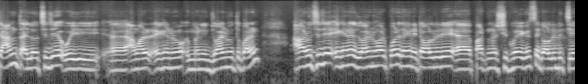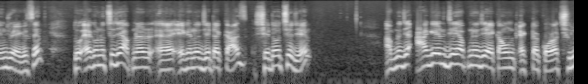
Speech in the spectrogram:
চান তাহলে হচ্ছে যে ওই আমার এখানেও মানে জয়েন হতে পারেন। আর হচ্ছে যে এখানে জয়েন হওয়ার পরে দেখেন এটা অলরেডি পার্টনারশিপ হয়ে গেছে, এটা অলরেডি চেঞ্জ হয়ে গেছে। তো এখন হচ্ছে যে আপনার এখানে যেটা কাজ, সেটা হচ্ছে যে আপনি যে আগের যে আপনার যে অ্যাকাউন্ট একটা করা ছিল,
